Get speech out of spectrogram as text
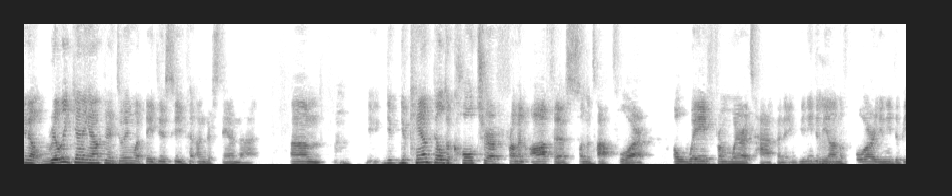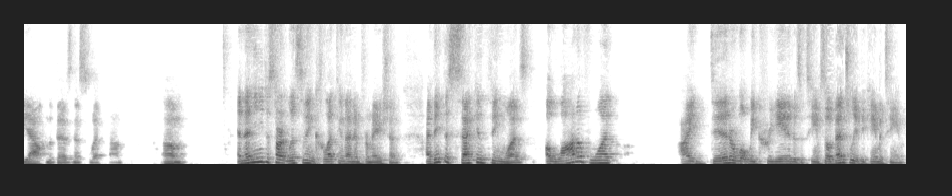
you know really getting out there and doing what they do so you can understand that um you, you can't build a culture from an office on the top floor away from where it's happening you need to be Mm. on the floor you need to be out in the business with them um, and then you need to start listening collecting that information i think the second thing was a lot of what I did or what we created as a team. So eventually it became a team.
